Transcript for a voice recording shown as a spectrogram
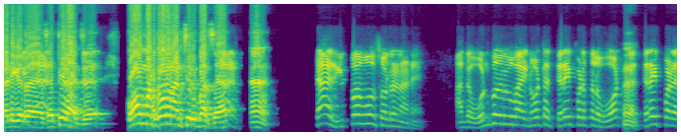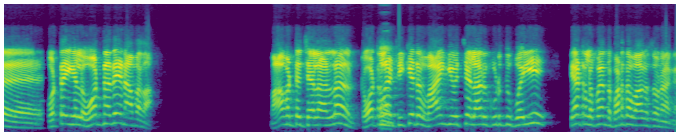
நடிகர் சத்யராஜ். கோமடத்தோட நடிச்சிருப்பாரு சார். சார் இப்பவும் சொல்றேன் நானு. அந்த ஒன்பது ரூபாய் நோட்டை திரைப்படத்துல ஓட்ட திரைப்பட கொட்டைகள்ல ஓட்டினதே நாம தான். மாவட்ட செயலாளர்லாம் டோட்டலா டிக்கெட்டை வாங்கி வச்சு எல்லாரும் கொடுத்து போய் தியேட்டர்ல போய் அந்த படத்தை வாங்க சொன்னாங்க.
